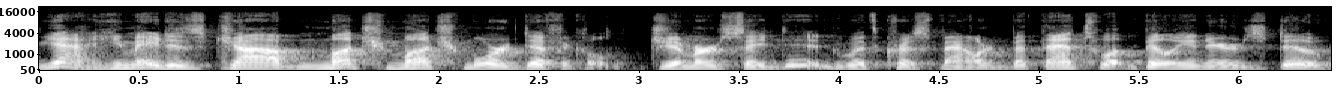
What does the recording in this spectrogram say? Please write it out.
yeah, he made his job much, much more difficult, Jim Irsay did with Chris Ballard. But that's what billionaires do.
